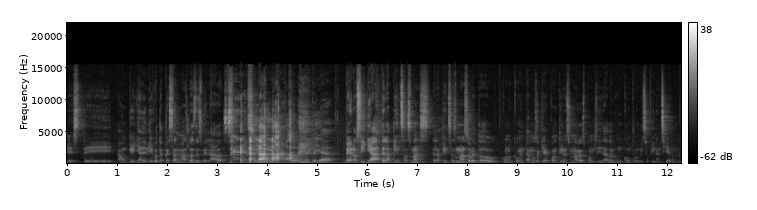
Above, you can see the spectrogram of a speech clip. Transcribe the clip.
Este, aunque ya de viejo te pesan más las desveladas. Sí, neta ya. Pero sí ya te la piensas más, te la piensas más, sobre todo con lo que comentamos de que cuando tienes una responsabilidad o algún compromiso financiero, ¿no?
